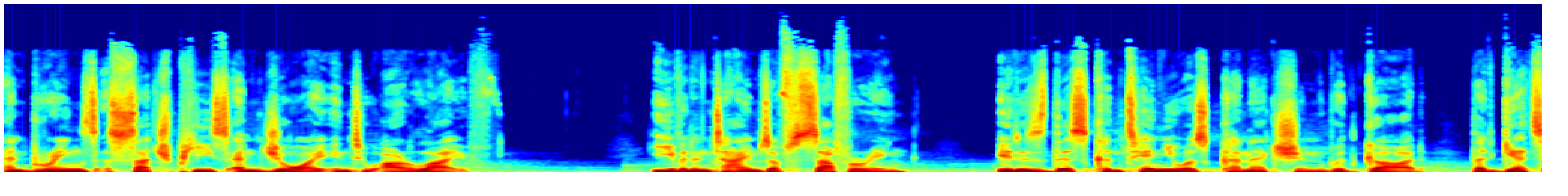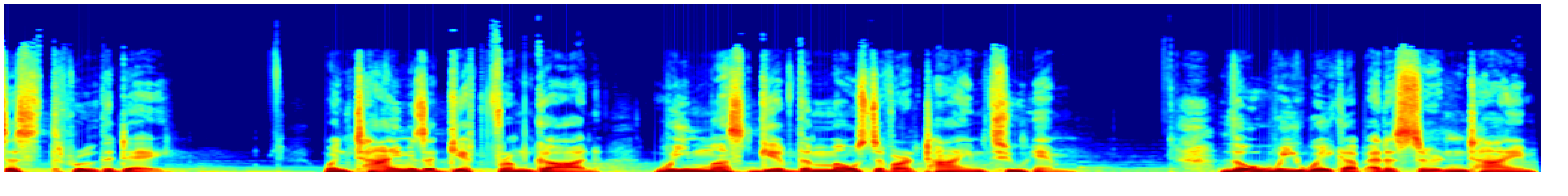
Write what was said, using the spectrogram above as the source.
and brings such peace and joy into our life. Even in times of suffering, it is this continuous connection with God that gets us through the day. When time is a gift from God, we must give the most of our time to Him. Though we wake up at a certain time,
